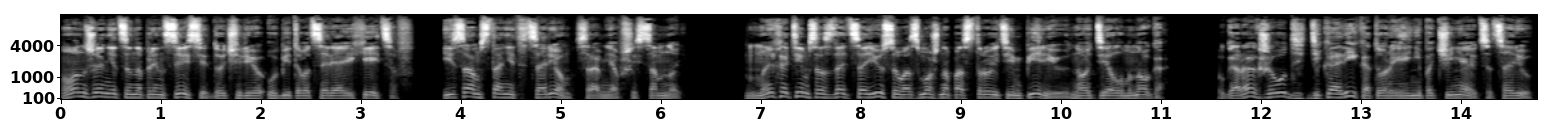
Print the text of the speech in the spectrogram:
«Он женится на принцессе, дочери убитого царя Ихейцев, и сам станет царем, сравнявшись со мной. Мы хотим создать союз и, возможно, построить империю, но дел много. В горах живут дикари, которые не подчиняются царю,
